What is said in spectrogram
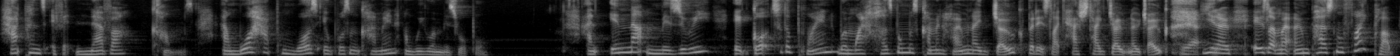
happens if it never comes? And what happened was it wasn't coming and we were miserable. And in that misery, it got to the point when my husband was coming home and I joke, but it's like hashtag joke, no joke. Yeah. You know, it was like my own personal fight club.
